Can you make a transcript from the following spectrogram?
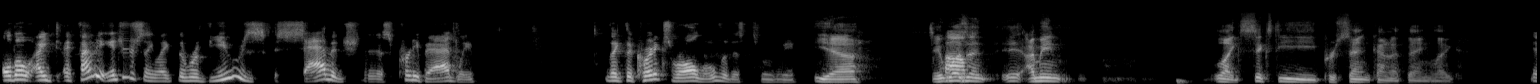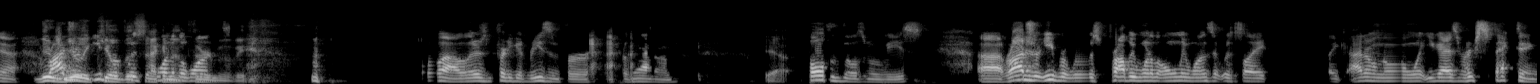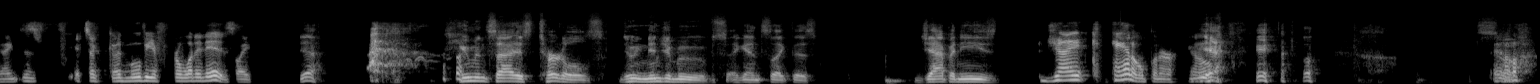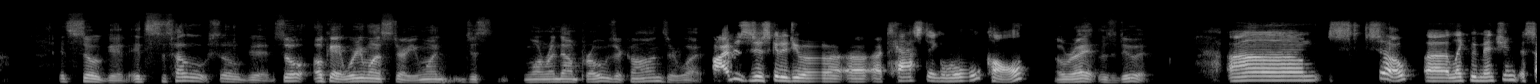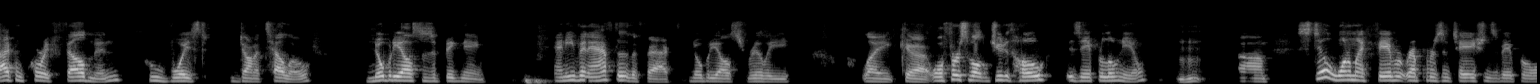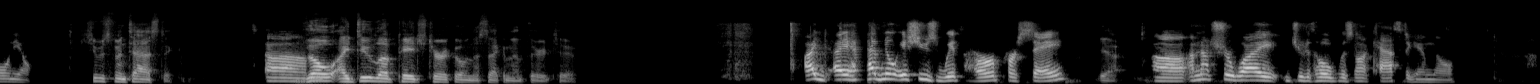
Although I I found it interesting, like the reviews savaged this pretty badly. Like the critics were all over this movie. Yeah. It Um, wasn't it, I mean like 60% kind of thing. Like Yeah. they Roger really Ebert killed the second one and the third ones- movie. Well, there's a pretty good reason for for that. Um, Yeah. both of those movies. Uh, Roger Ebert was probably one of the only ones that was like, like I don't know what you guys were expecting. Like this, it's a good movie for what it is. Like, Yeah. Human-sized turtles doing ninja moves against like this Japanese giant can opener. You know? Yeah. It's You so, know? it's so good. It's so so good. So okay, where do you want to start? You want just you want to run down pros or cons or what? I was just going to do a, a, a casting roll call. All right, let's do it. Um, so, uh, like we mentioned, aside from Corey Feldman, who voiced Donatello. Nobody else is a big name, and even after the fact, nobody else really like. Uh, well, first of all, Judith Hoag is April O'Neil. Mhm. Um, still one of my favorite representations of April O'Neil. She was fantastic. Um, Though I do love Paige Turco in the second and third too. I I have no issues with her per se. Yeah. Uh, I'm not sure why Judith Hoag was not cast again though.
